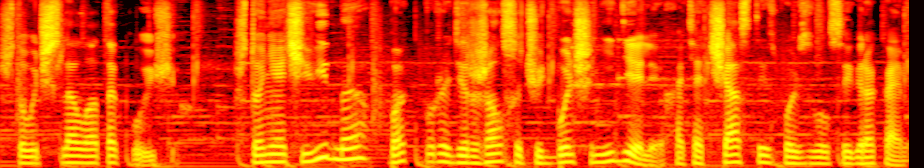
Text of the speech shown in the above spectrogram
что вычисляло атакующих. Что не очевидно, баг продержался чуть больше недели, хотя часто использовался игроками.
